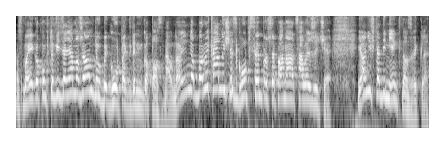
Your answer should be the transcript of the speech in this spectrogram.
No z mojego punktu widzenia może on byłby głupek, gdybym go poznał. No i no, borykamy się z głupstwem, proszę pana, całe życie. I oni wtedy miękną zwykle.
